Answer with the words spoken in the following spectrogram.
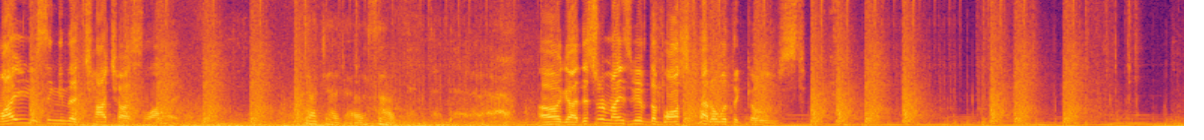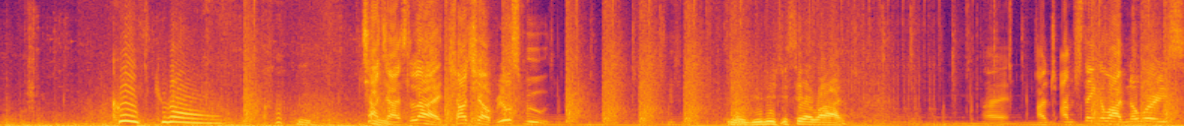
why are you singing the cha-cha slide? Da da da. Stop. Oh my god, this reminds me of the boss battle with the ghost. Crisscross. Cha-cha slide, cha-cha real smooth. No, you need to stay alive. Alright, I'm, I'm staying alive, no worries.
